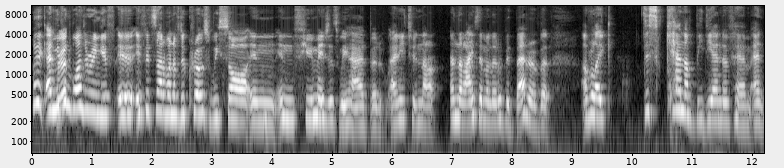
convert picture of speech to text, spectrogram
Like, I'm True. even wondering if if it's not one of the crows we saw in in few images we had, but I need to now analyze them a little bit better. But I'm like, this cannot be the end of him. And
